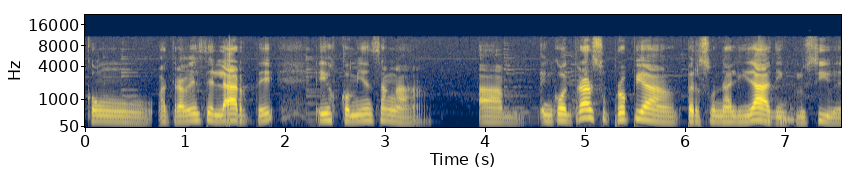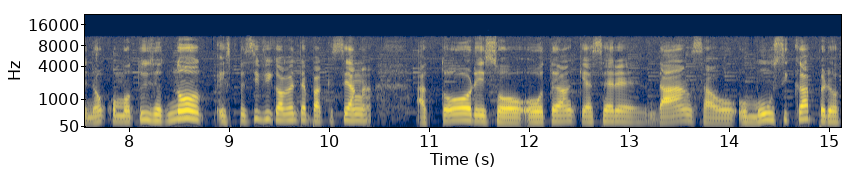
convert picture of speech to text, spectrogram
con a través del arte ellos comienzan a, a encontrar su propia personalidad inclusive, ¿no? Como tú dices, no específicamente para que sean actores o, o tengan que hacer eh, danza o, o música, pero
